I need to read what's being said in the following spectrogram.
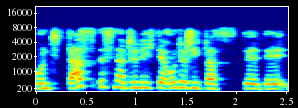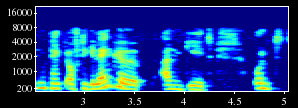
Und das ist natürlich der Unterschied, was der, der Impact auf die Gelenke angeht. Und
